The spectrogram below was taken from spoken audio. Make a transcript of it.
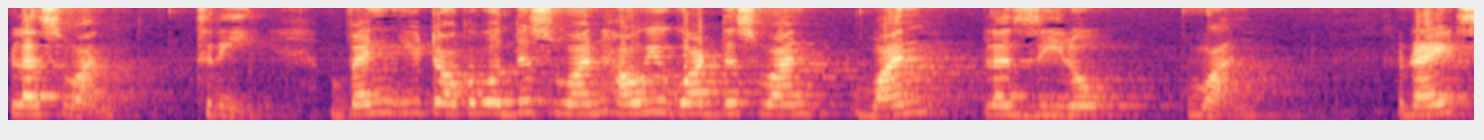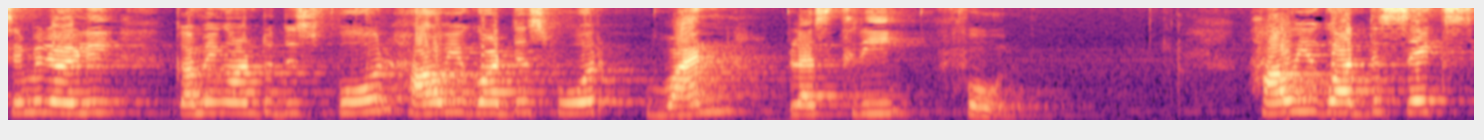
plus 1 3 when you talk about this one how you got this one? 1 plus 0 1 right? Similarly coming on to this 4 how you got this 4 1 plus 3 4 how you got this 6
